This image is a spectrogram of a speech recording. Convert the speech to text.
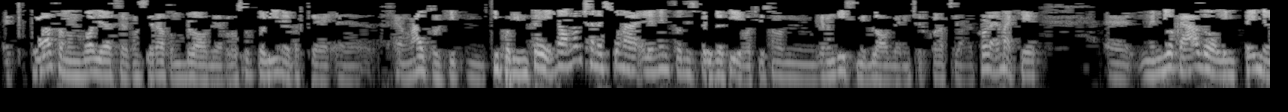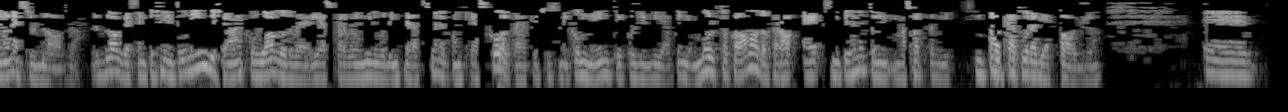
Tra l'altro non voglio essere considerato un blogger, lo sottolineo perché eh, è un altro tipo, tipo di impegno. No, non c'è nessun elemento dispregiativo, ci sono grandissimi blogger in circolazione. Il problema è che eh, nel mio caso l'impegno non è sul blog, il blog è semplicemente un indice, ma anche un luogo dove riesco ad avere un minimo di interazione con chi ascolta, perché ci sono i commenti e così via, quindi è molto comodo, però è semplicemente una sorta di impalcatura di appoggio. Eh,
